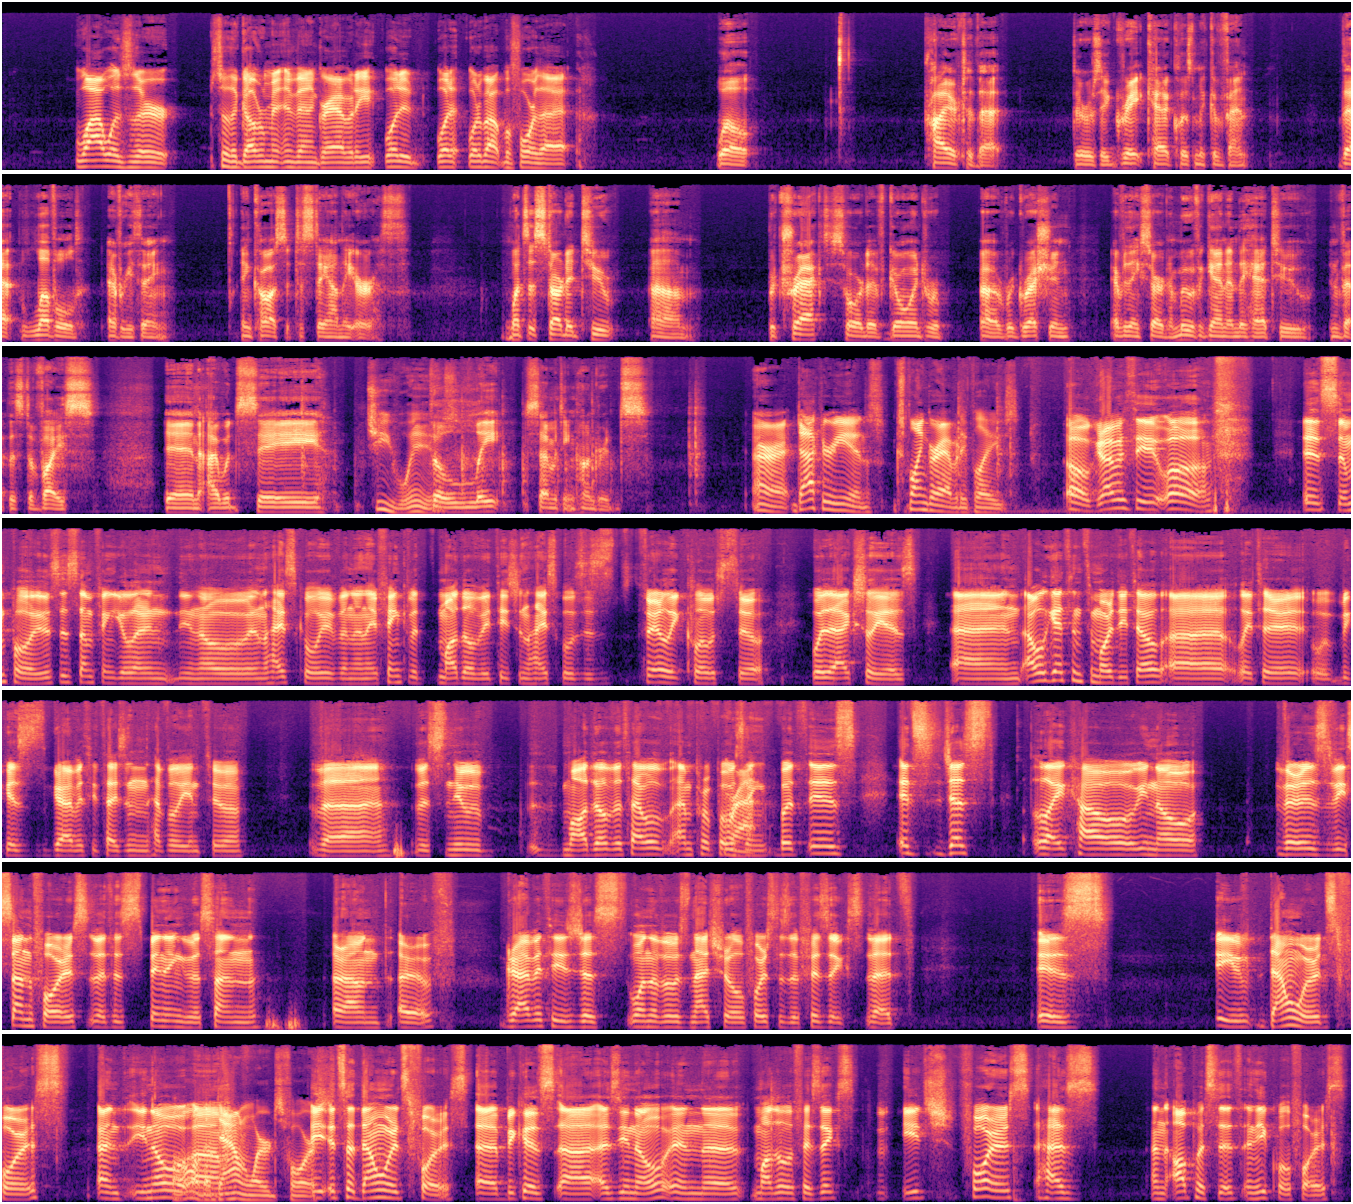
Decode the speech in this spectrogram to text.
Why was there? So the government invented gravity. What did what what about before that? Well, prior to that, there was a great cataclysmic event that leveled everything and caused it to stay on the earth. Once it started to um, retract, sort of go into re- uh, regression, everything started to move again, and they had to invent this device in, I would say, Gee whiz. the late 1700s. all right, Doctor Ian's explain gravity, please. Oh, gravity. Well, it's simple. This is something you learn, you know, in high school even, and I think the model we teach in high schools is fairly close to what it actually is. And I will get into more detail uh, later because gravity ties in heavily into the this new model that I will, I'm proposing. Right. But is it's just like how you know there is the sun force that is spinning the sun around Earth. Gravity is just one of those natural forces of physics that is a downwards force. And you know, Oh, the um, downwards force. it- It's a downwards force uh, because, uh, as you know, in the model of physics, each force has an opposite and equal force.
